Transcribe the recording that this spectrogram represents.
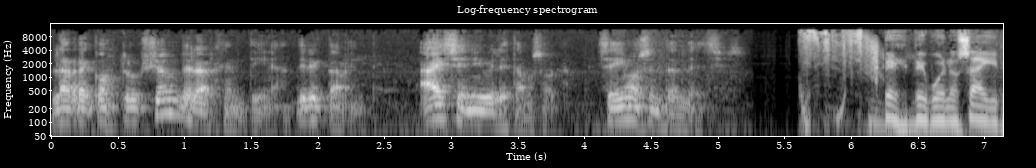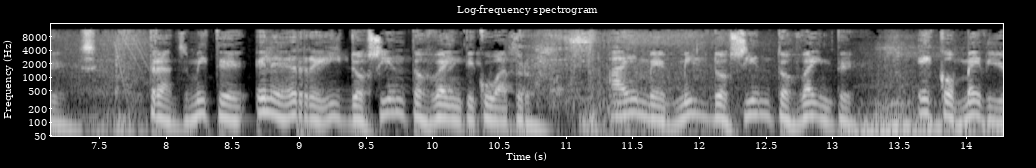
la reconstrucción de la Argentina directamente. A ese nivel estamos hablando. Seguimos en tendencias. Desde Buenos Aires, transmite LRI 224, AM 1220, Ecomedios.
